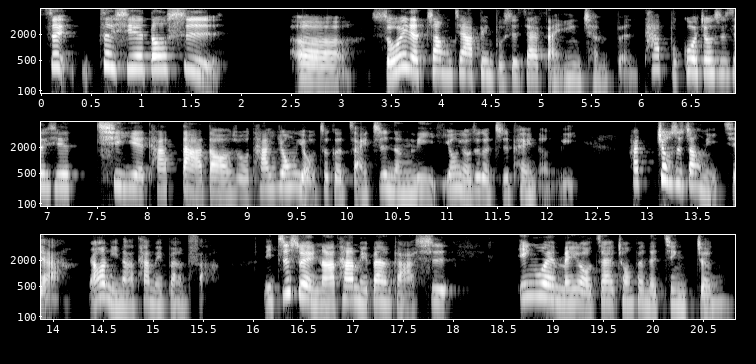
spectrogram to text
这这些都是呃所谓的涨价，并不是在反映成本，它不过就是这些企业它大到说它拥有这个宰制能力，拥有这个支配能力，它就是涨你价，然后你拿他没办法。你之所以拿他没办法是。因为没有再充分的竞争，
